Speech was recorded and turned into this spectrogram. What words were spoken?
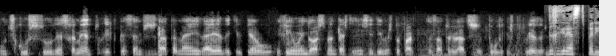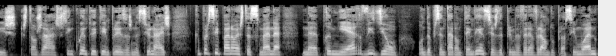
um discurso de encerramento e que pensamos dar também a ideia daquilo que é o, enfim, o endorsement destas iniciativas por parte das autoridades públicas portuguesas. De regresso de Paris, estão já as 58 empresas nacionais que participaram esta semana na Première Vision, onde apresentaram tendências da primavera-verão do próximo ano,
